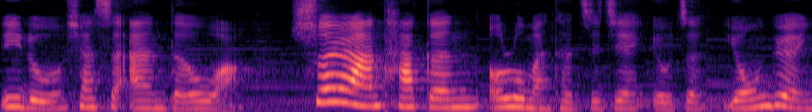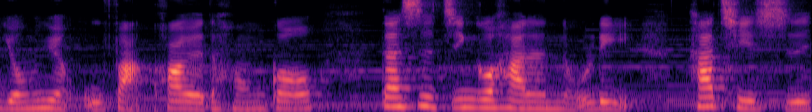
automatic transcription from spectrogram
例如，像是安德瓦，虽然他跟欧鲁满特之间有着永远永远无法跨越的鸿沟，但是经过他的努力，他其实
